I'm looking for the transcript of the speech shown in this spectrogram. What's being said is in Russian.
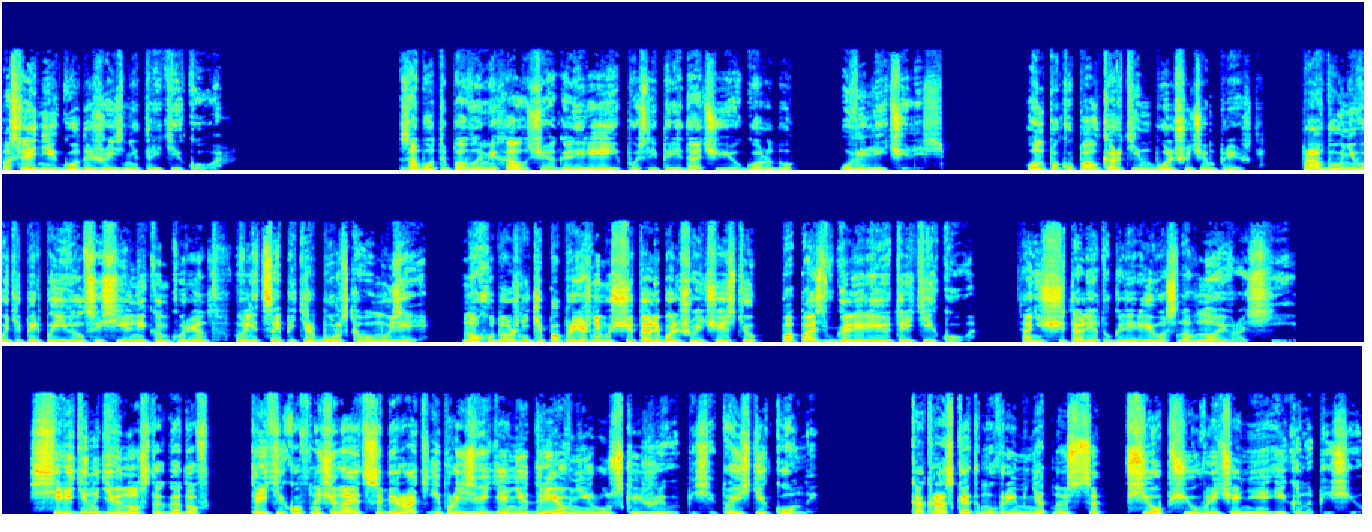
Последние годы жизни Третьякова. Заботы Павла Михайловича о галерее после передачи ее городу увеличились. Он покупал картин больше, чем прежде. Правда, у него теперь появился сильный конкурент в лице Петербургского музея, но художники по-прежнему считали большой честью попасть в галерею Третьякова. Они считали эту галерею основной в России. С середины 90-х годов Третьяков начинает собирать и произведения древней русской живописи, то есть иконы. Как раз к этому времени относится всеобщее увлечение иконописью.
